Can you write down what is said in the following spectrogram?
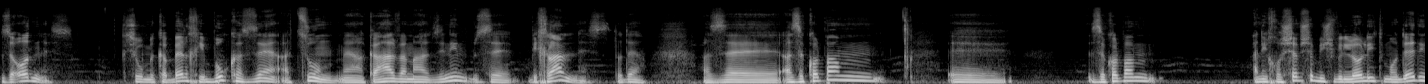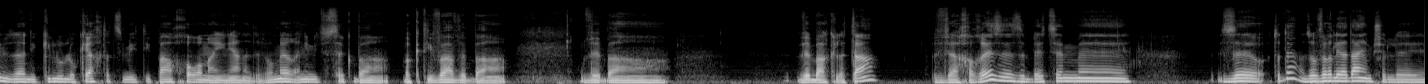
זה עוד נס. כשהוא מקבל חיבוק כזה עצום מהקהל והמאזינים, זה בכלל נס, אתה יודע. אז, אה, אז זה כל פעם, אה, זה כל פעם, אני חושב שבשביל לא להתמודד עם זה, אני כאילו לוקח את עצמי טיפה אחורה מהעניין הזה, ואומר, אני מתעסק ב, בכתיבה וב, וב, ובהקלטה, ואחרי זה, זה בעצם, אה, זה, אתה יודע, זה עובר לידיים של, אה,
